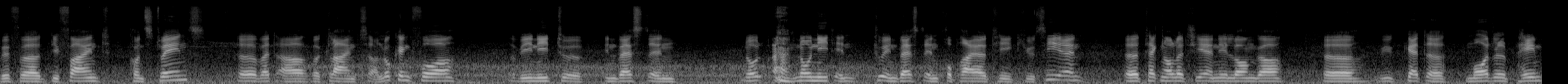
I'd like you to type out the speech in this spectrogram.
with uh, defined constraints uh, that are the clients are looking for. We need to invest in no, no need in, to invest in proprietary QC and, technology any longer. we get a model pay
